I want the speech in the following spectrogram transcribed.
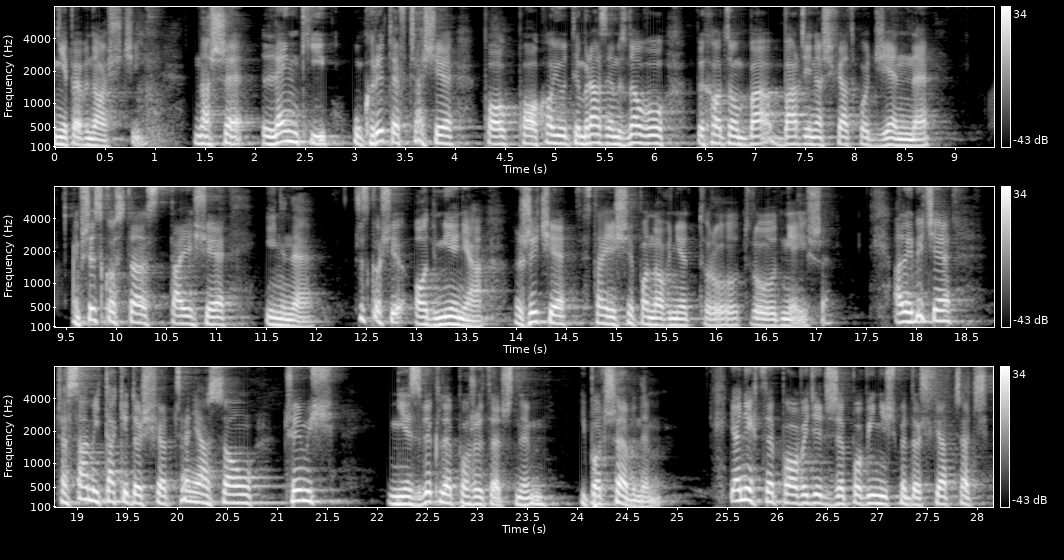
niepewności. Nasze lęki ukryte w czasie pokoju tym razem znowu wychodzą ba bardziej na światło dzienne. I wszystko sta staje się inne. Wszystko się odmienia. Życie staje się ponownie tru trudniejsze. Ale wiecie, czasami takie doświadczenia są czymś niezwykle pożytecznym i potrzebnym. Ja nie chcę powiedzieć, że powinniśmy doświadczać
